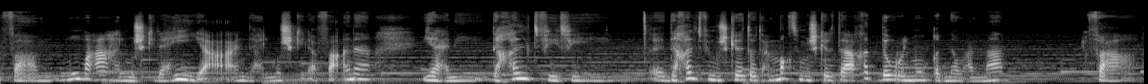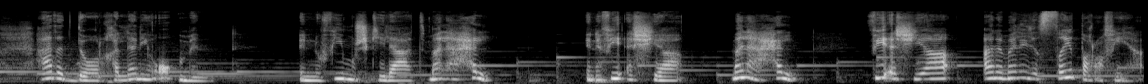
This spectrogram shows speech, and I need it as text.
فمو معاها المشكلة هي عندها المشكلة. فأنا يعني دخلت في في دخلت في مشكلته وتعمقت في مشكلته أخذت دور المنقذ نوعا ما. فهذا الدور خلاني أؤمن إنه في مشكلات ما لها حل. إن في أشياء ما لها حل. في أشياء أنا ما لي السيطرة فيها.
